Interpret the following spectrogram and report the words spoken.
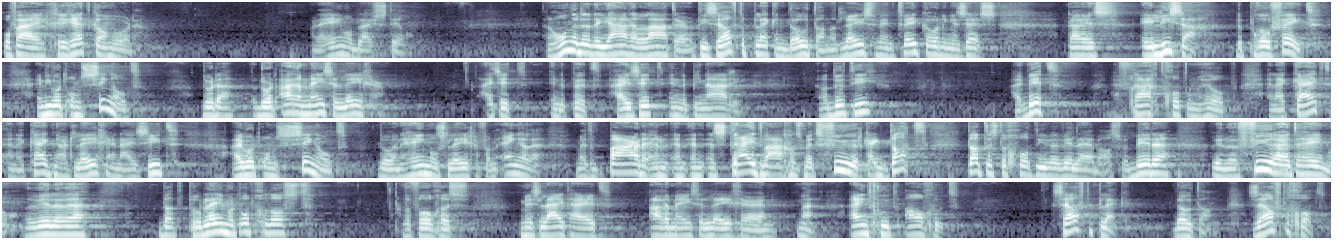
of hij gered kan worden. Maar de hemel blijft stil. En honderden jaren later, op diezelfde plek in Dothan, dat lezen we in 2 Koningen 6, daar is Elisa, de profeet. En die wordt omsingeld door, de, door het Aramese leger. Hij zit in de put, hij zit in de pinari. En wat doet hij? Hij bidt. Hij vraagt God om hulp. En hij kijkt en hij kijkt naar het leger en hij ziet, hij wordt omsingeld door een hemels leger van engelen. Met paarden en, en, en, strijdwagens met vuur. Kijk, dat, dat is de God die we willen hebben. Als we bidden, willen we vuur uit de hemel. Dan willen we dat het probleem wordt opgelost. Vervolgens misleidt hij het leger. En nou, eind goed, al goed. Zelfde plek, dood dan. Zelfde God.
